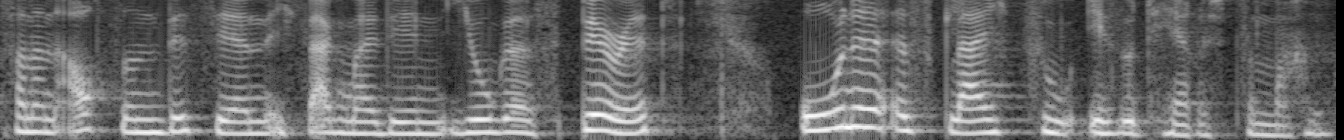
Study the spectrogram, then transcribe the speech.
sondern auch so ein bisschen, ich sage mal, den Yoga-Spirit, ohne es gleich zu esoterisch zu machen.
